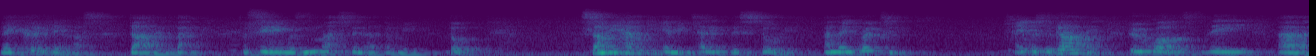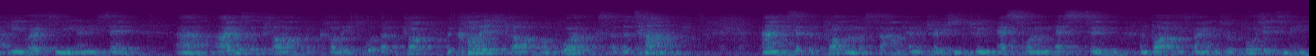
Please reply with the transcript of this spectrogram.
they could hear us down in the bank. The ceiling was much thinner than we thought. Somebody happened to hear me telling this story, and they wrote to me. It was the guy who was the, uh, he wrote to me and he said, uh, I was the clerk of college, uh, the college clerk of works at the time. And he said the problem of sound penetration between S1 and S2 and Barclays Bank was reported to me,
